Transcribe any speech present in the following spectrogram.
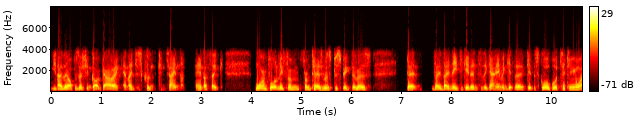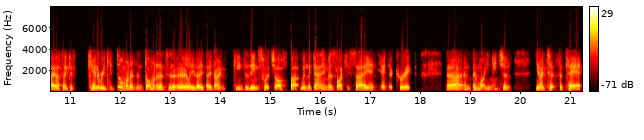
you know, the opposition got going and they just couldn't contain them. And I think more importantly, from from Tasman's perspective, is that they, they need to get into the game and get the get the scoreboard ticking away. I think if Canterbury get dominant and dominant early, they, they don't tend to then switch off. But when the game is like you say, and, and you're correct, uh, and, and what you mentioned, you know, tit for tat,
